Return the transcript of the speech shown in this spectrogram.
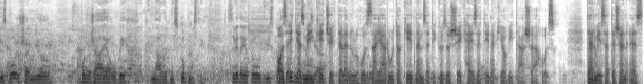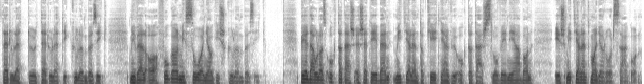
izboljšanju položaja obeh narodnih skupnosti. Az egyezmény kétségtelenül hozzájárult a két nemzeti közösség helyzetének javításához. Természetesen ez területtől területig különbözik, mivel a fogalmi szóanyag is különbözik. Például az oktatás esetében mit jelent a kétnyelvű oktatás Szlovéniában, és mit jelent Magyarországon.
